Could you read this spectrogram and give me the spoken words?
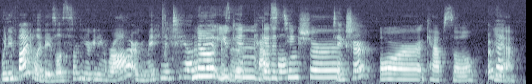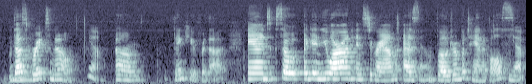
when you find holy basil, is it something you're eating raw? Are you making a tea out of it? No, it? Is you can get a tincture tincture. or a capsule. Okay. Yeah. That's great to know. Yeah. Um, thank you for that. And so again, you are on Instagram as Bodrum Botanicals. Yep.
